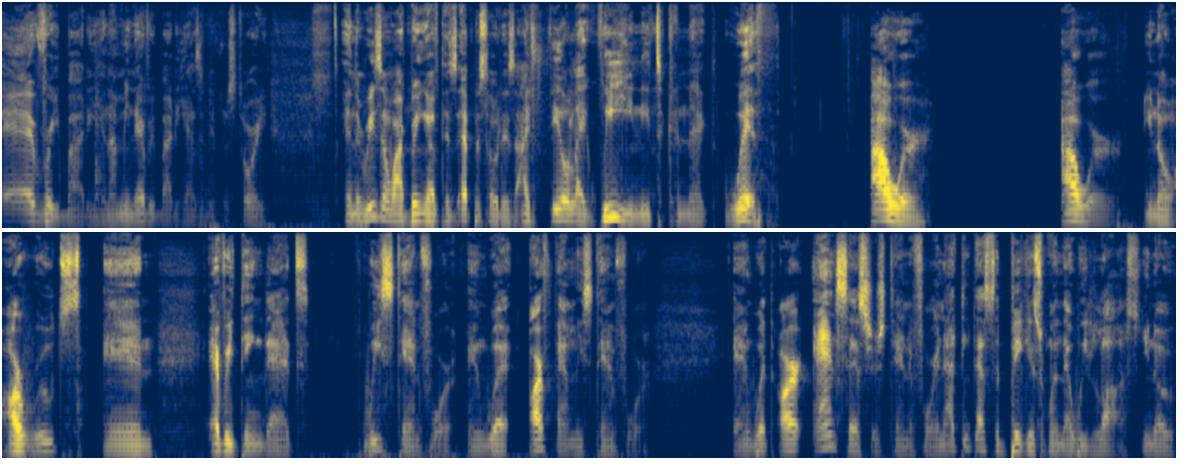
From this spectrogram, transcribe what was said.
everybody, and I mean, everybody has a different story. And the reason why I bring up this episode is I feel like we need to connect with our our, you know, our roots and everything that we stand for and what our family stand for and what our ancestors standing for. And I think that's the biggest one that we lost. You know,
